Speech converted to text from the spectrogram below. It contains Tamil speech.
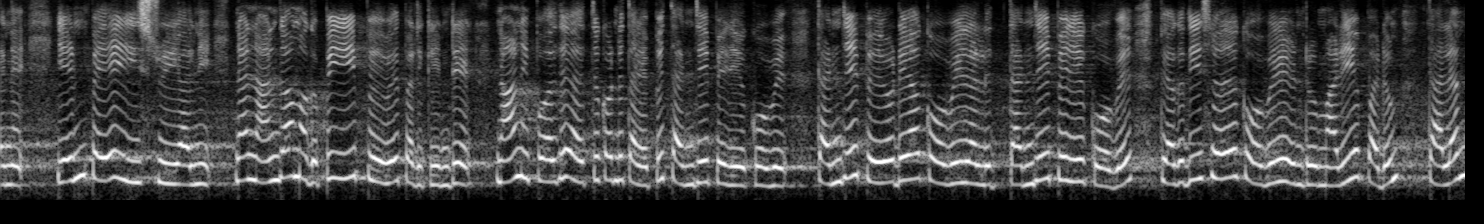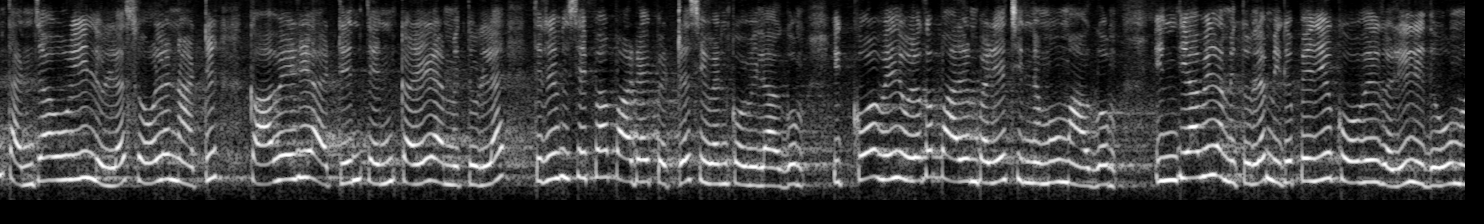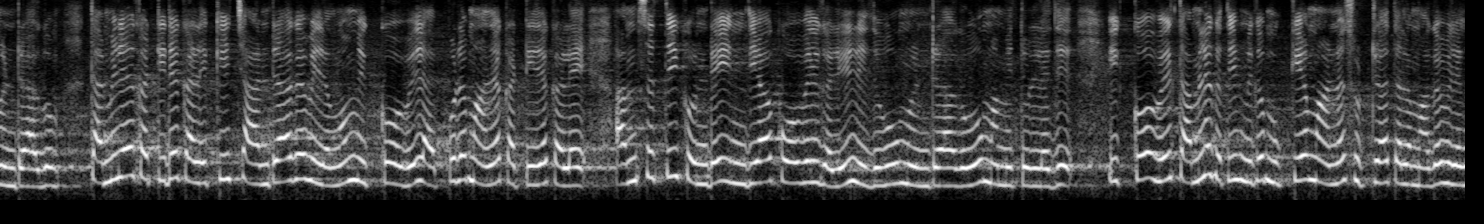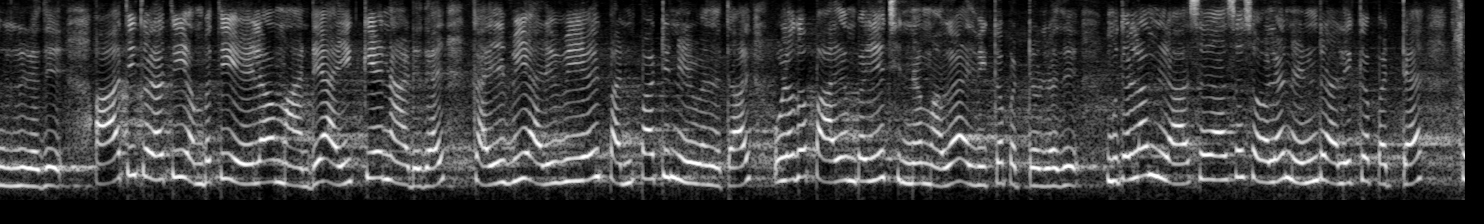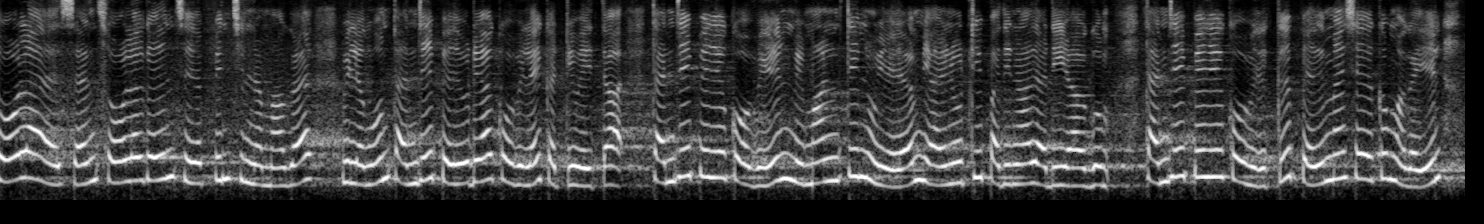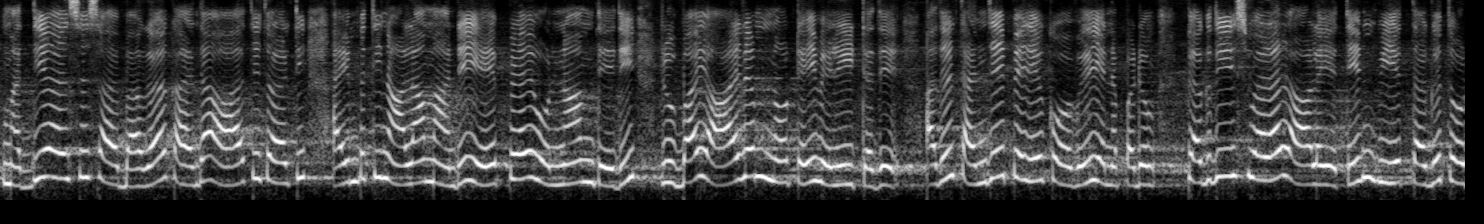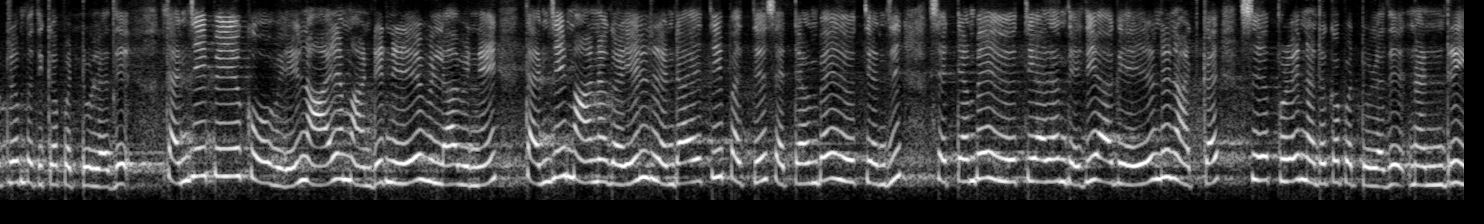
நாராயணன் என் பெயர் ஈஸ்வரியாலினி நான் நான்காம் வகுப்பு இ பிரிவில் படிக்கின்றேன். நான் இப்போது எடுத்துக்கொண்ட தலைப்பு தஞ்சை பெரிய கோவில். தஞ்சை பெருடைய கோவில் அல்லது தஞ்சை பெரிய கோவில் பிரகதீஸ்வரர் கோவில் என்றும் அறியப்படும் தலம் தஞ்சாவூரில் உள்ள சோழ நாட்டு காவேரி ஆற்றின் தென்கரையில் அமைத்துள்ள திருவிசைப்பா பாடல் பெற்ற சிவன் கோவிலாகும். இக்கோவில் உலக பாரம்பரிய சின்னமும் ஆகும் இந்தியாவில் அமைத்துள்ள மிகப்பெரிய கோவில்களில் இதுவும் ஒன்றாகும். தமிழர் கட்டிடக்கலைக்கு சான்றாக விளங்கும் இக்கோவில் அற்புதமான கட்டிடக்கலை அம்சத்தை கொண்ட இந்தியா கோவில்களில் இதுவும் ஒன்றாகவும் அமைத்துள்ளது இக்கோவில் தமிழகத்தின் மிக முக்கியமான சுற்றுலாத்தலமாக விளங்குகிறது. ஆயிரத்தி தொள்ளாயிரத்தி எண்பத்தி ஏழாம் ஆண்டு ஐக்கிய நாடுகள் கல்வி அறிவியல் பண்பாட்டு நிறுவனத்தால் உலக பாரம்பரிய சின்னமாக அறிவிக்கப்பட்டுள்ளது. முதலாம் ராசராச சோழன் என்று அழைக்கப்பட்ட சோழ அரசன் சோழர்களின் சிறப்பின் சின்னமாக விளங்கும் தஞ்சை பெருவுடையார் கோவிலை கட்டி வைத்தார். தஞ்சை பெரிய கோவிலின் விமானத்தின் உயரம் இருநூற்றி பதினாறு அடியாகும். தஞ்சை பெரிய கோவிலுக்கு பெருமை சேர்க்கும் வகையில் மத்திய அரசு சார்பாக கடந்த ஆயிரத்தி தொள்ளாயிரத்தி ஐம்பத்தி நாலாம் ஆண்டு ஏப்ரல் ஒன்றாம் தேதி ரூபாய் ஆயிரம் நோட்டை வெளியிட்டது. அதில் தஞ்சை பெரிய கோவில் எனப்படும் பிரகதீஸ்வரர் ஆலயத்தின் வியத்தகு தோற்றம் பதிக்கப்பட்டுள்ளது. தஞ்சை பெரிய கோவிலின் ஆயிரம் ஆண்டு நிறைவு விழாவினை தஞ்சை மாநகரில் ரெண்டாயிரத்தி பத்து செப்டம்பர் இருபத்தி அஞ்சு செப்டம்பர் இருபத்தி ஆறாம் தேதி ஆகிய இரண்டு நாட்கள் சிறப்புரை நடக்கப்பட்டுள்ளது. நன்றி.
